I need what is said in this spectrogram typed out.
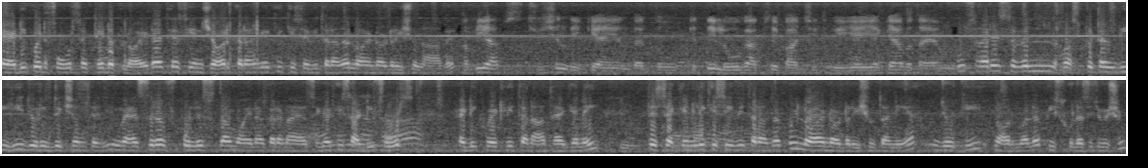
ਐਡਿਕੁਏਟ ਫੋਰਸ ਇੱਥੇ ਡਿਪਲੋਇਡ ਹੈ ਤੇ ਅਸੀਂ ਇਨਸ਼ੋਰ ਕਰਾਂਗੇ ਕਿ ਕਿਸੇ ਵੀ ਤਰ੍ਹਾਂ ਦਾ ਲਾਅ ਐਂਡ ਆਰਡਰ ਇਸ਼ੂ ਨਾ ਆਵੇ अभी आप सिचुएशन देख के आए अंदर तो कितने लोग आपसे बातचीत हुई है या क्या बताया उन्होंने ਉਹ ਸਾਰੇ ਸਿਵਲ ਹਸਪੀਟਲ ਦੀ ਹੀ ਜੁਰਿਸਡਿਕਸ਼ਨ ਹੈ ਜੀ ਮੈਂ ਸਿਰਫ ਪੁਲਿਸ ਦਾ ਮੁਆਇਨਾ ਕਰਨ ਆਇਆ ਸੀਗਾ ਕਿ ਸਾਡੀ ਫੋਰਸ ਐਡਿਕੁਏਟਲੀ ਤੈਨਾਤ ਹੈ ਕਿ ਨਹੀਂ ਤੇ ਸੈਕੰਡਲੀ ਕਿਸੇ ਵੀ ਤਰ੍ਹਾਂ ਦਾ ਕੋਈ ਲਾਅ ਐਂਡ ਆਰਡਰ ਇਸ਼ੂ ਤਾਂ ਨਹੀਂ ਹੈ ਜੋ ਕਿ ਨਾਰਮਲ ਹੈ ਪੀਸਫੁਲ ਹੈ ਸਿਚੁਏਸ਼ਨ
